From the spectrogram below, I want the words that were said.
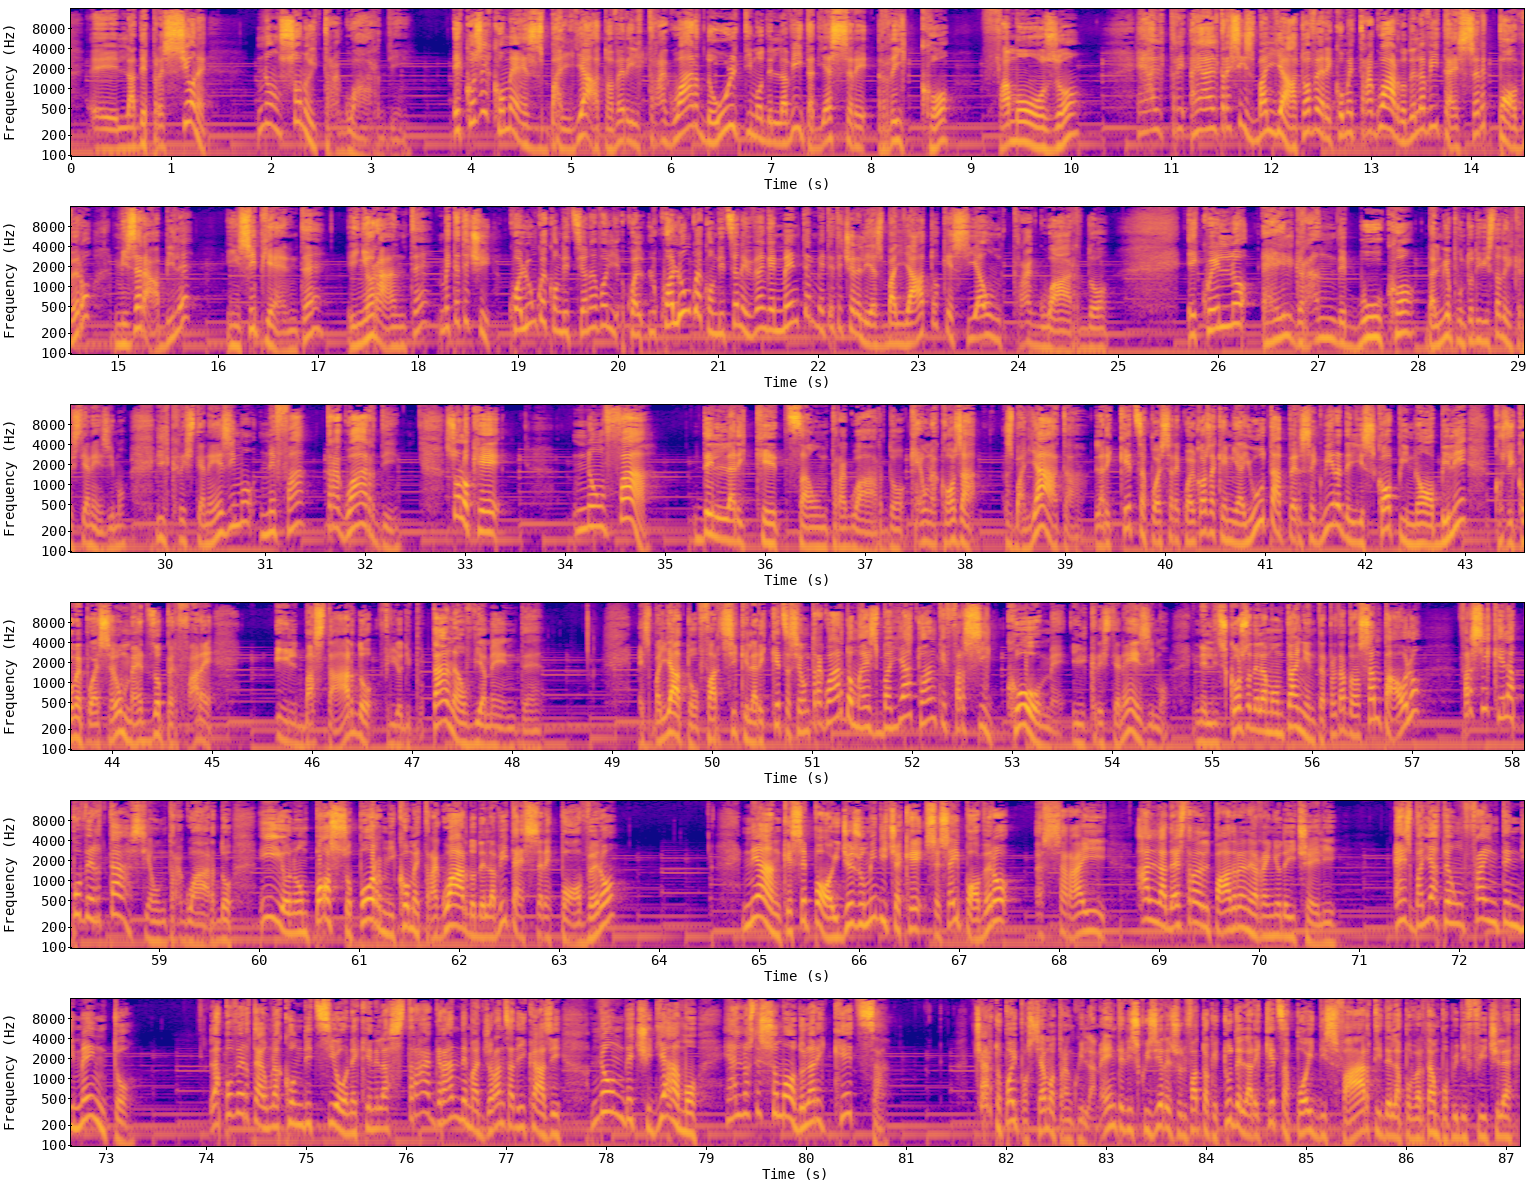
la depressione, non sono i traguardi. E così come è sbagliato avere il traguardo ultimo della vita di essere ricco, famoso, è, altri- è altresì sbagliato avere come traguardo della vita essere povero, miserabile, insipiente, ignorante. Metteteci qualunque condizione, voglia- qual- qualunque condizione vi venga in mente, mettetecela lì. È sbagliato che sia un traguardo. E quello è il grande buco, dal mio punto di vista, del cristianesimo. Il cristianesimo ne fa traguardi. Solo che non fa della ricchezza un traguardo, che è una cosa sbagliata. La ricchezza può essere qualcosa che mi aiuta a perseguire degli scopi nobili, così come può essere un mezzo per fare il bastardo, figlio di puttana, ovviamente. È sbagliato far sì che la ricchezza sia un traguardo, ma è sbagliato anche far sì come il cristianesimo, nel discorso della montagna interpretato da San Paolo, far sì che la povertà sia un traguardo. Io non posso pormi come traguardo della vita essere povero, neanche se poi Gesù mi dice che se sei povero sarai alla destra del Padre nel regno dei cieli. È sbagliato, è un fraintendimento. La povertà è una condizione che nella stragrande maggioranza dei casi non decidiamo e allo stesso modo la ricchezza. Certo, poi possiamo tranquillamente disquisire sul fatto che tu della ricchezza puoi disfarti, della povertà un po' più difficile,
